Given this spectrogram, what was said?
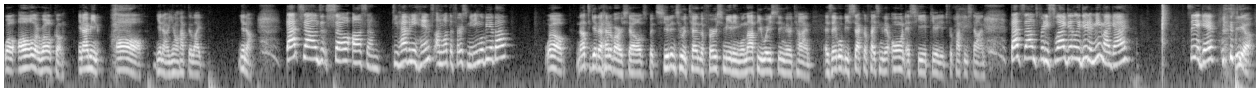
well, all are welcome. And I mean all. You know, you don't have to, like, you know. That sounds so awesome. Do you have any hints on what the first meeting will be about? Well, not to get ahead of ourselves, but students who attend the first meeting will not be wasting their time, as they will be sacrificing their own STA periods for Pakistan. That sounds pretty swag diddly do to me, my guy. See ya, Gabe. See ya.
